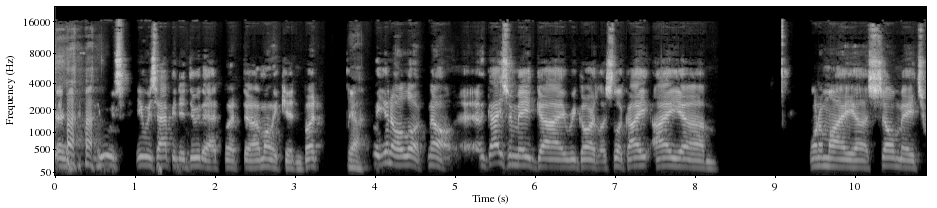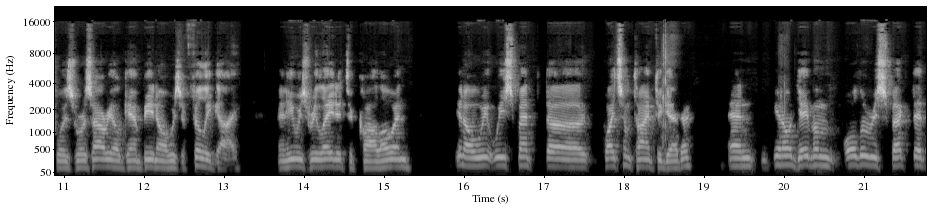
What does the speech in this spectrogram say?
he was he was happy to do that, but uh, I'm only kidding. But yeah, but, you know, look, no, a guy's a made guy regardless. Look, I I um, one of my uh, cellmates was Rosario Gambino, who's a Philly guy, and he was related to Carlo, and you know, we we spent uh, quite some time together, and you know, gave him all the respect that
